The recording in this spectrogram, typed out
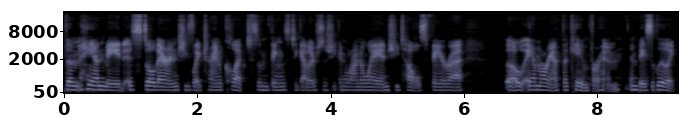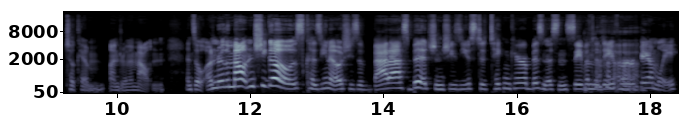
the handmaid is still there and she's like trying to collect some things together so she can run away and she tells Feyre oh Amarantha came for him and basically like took him under the mountain. And so under the mountain she goes cuz you know, she's a badass bitch and she's used to taking care of business and saving the day for her family.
